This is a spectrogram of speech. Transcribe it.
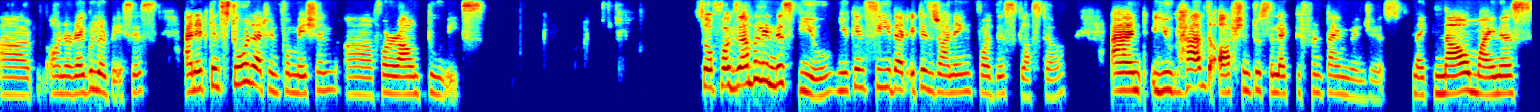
uh, on a regular basis and it can store that information uh, for around two weeks. So for example, in this view, you can see that it is running for this cluster and you have the option to select different time ranges, like now minus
